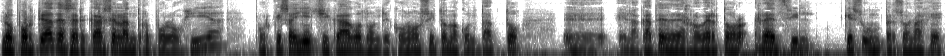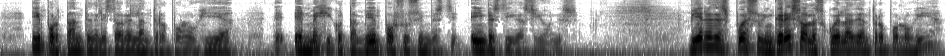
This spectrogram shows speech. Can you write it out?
La oportunidad de acercarse a la antropología, porque es ahí en Chicago donde conoce y toma contacto eh, en la cátedra de Roberto Redfield, que es un personaje importante de la historia de la antropología eh, en México también por sus investigaciones. Viene después su ingreso a la Escuela de Antropología,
